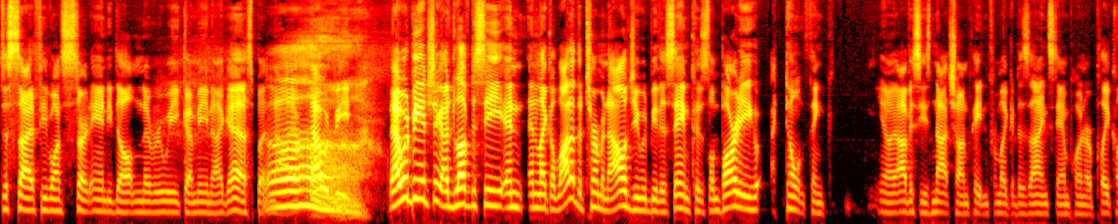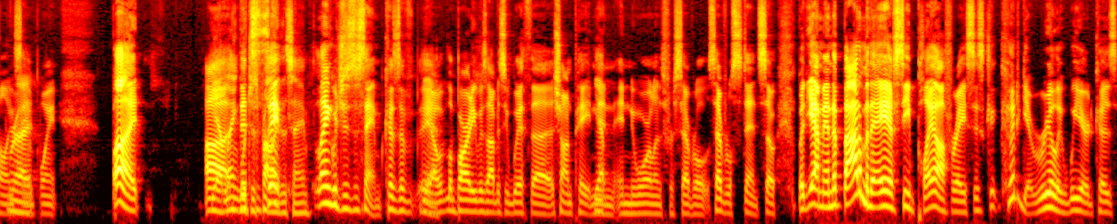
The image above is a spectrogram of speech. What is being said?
decide if he wants to start Andy Dalton every week. I mean, I guess, but no, that would be that would be interesting. I'd love to see, and and like a lot of the terminology would be the same because Lombardi, I don't think, you know, obviously he's not Sean Payton from like a design standpoint or a play calling Right. standpoint, but yeah, uh, language is probably same- the same. Language is the same because of you Yeah. know Lombardi was obviously with uh, Sean Payton Yep. in, in New Orleans for several several stints. So, but yeah, man, the bottom of the AFC playoff race is could, could get really weird because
